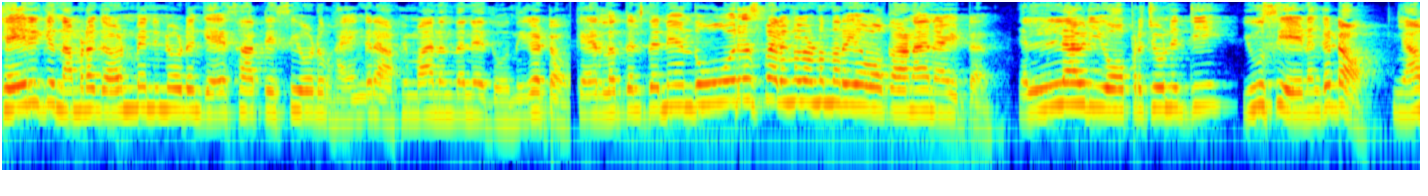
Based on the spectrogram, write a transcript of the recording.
ശരിക്കും നമ്മുടെ ഗവൺമെന്റിനോടും കെ എസ് ആർ ടി സിയോടും ഭയങ്കര അഭിമാനം തന്നെ തോന്നി കേട്ടോ. കേരളത്തിൽ തന്നെ എന്തോരം സ്ഥലങ്ങളുണ്ടെന്നറിയാവോ കാണാനായിട്ട്? എല്ലാവരും ഈ ഓപ്പർച്യൂണിറ്റി യൂസ് ചെയ്യണം കേട്ടോ. ഞാൻ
